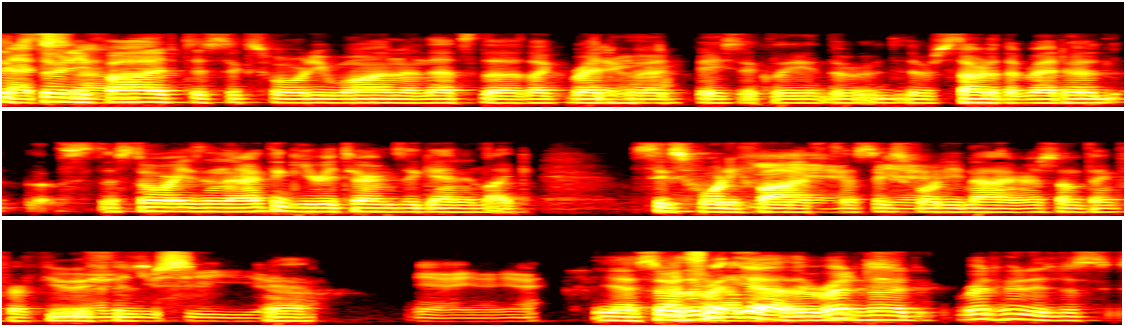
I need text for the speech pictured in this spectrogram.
That's, uh, 635 to 641, and that's the like Red Hood, basically the the start of the Red Hood the stories, and then I think he returns again in like 645 Yeah, to 649 or something for a few issues. And you see. Uh, Yeah. yeah. Yeah. Yeah. Yeah, so That's the Red- yeah, the Red. Hood Red Hood is just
